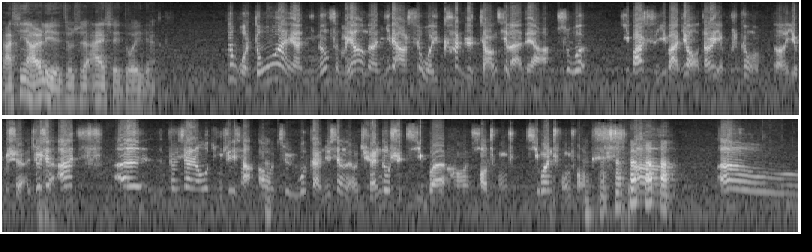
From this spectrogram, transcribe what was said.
打心眼儿里就是爱谁多一点。那我都爱呀，你能怎么样呢？你俩是我看着长起来的呀，是我一把屎一把尿，当然也不是跟我啊、也不是，就是啊，呃，等一下让我组织一下哦，就我感觉现在全都是机关哦，好重重，机关重重 啊，哦，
